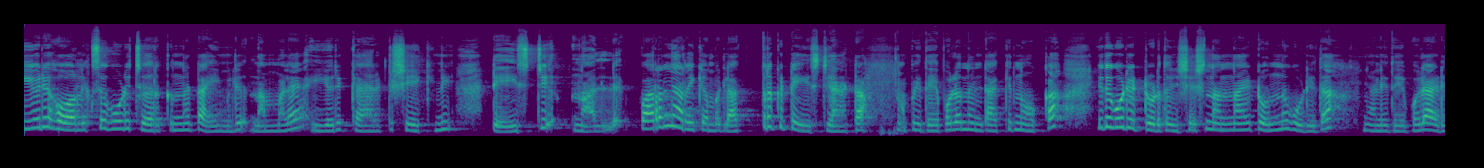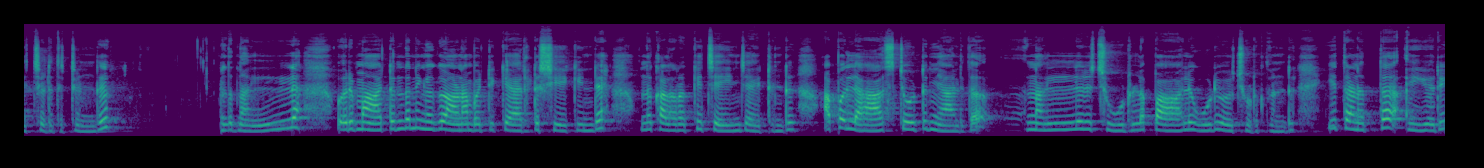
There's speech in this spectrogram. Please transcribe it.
ഈ ഒരു ഹോർലിക്സ് കൂടി ചേർക്കുന്ന ടൈമിൽ നമ്മളെ ഈ ഒരു ക്യാരറ്റ് ഷേക്കിന് ടേസ്റ്റ് നല്ല പറഞ്ഞറിയിക്കാൻ പറ്റില്ല. അത്രയ്ക്ക് ടേസ്റ്റിയാണ് കേട്ടോ അപ്പോൾ ഇതേപോലെ ഒന്ന് ഉണ്ടാക്കി നോക്കാം. ഇതുകൂടി ഇട്ട് കൊടുത്തതിന് ശേഷം നന്നായിട്ട് ഒന്നുകൂടി ഇതാ ഞാൻ ഇതേപോലെ അടിച്ചെടുത്തിട്ടുണ്ട്. അത് നല്ല ഒരു മാറ്റം തന്നെ നിങ്ങൾക്ക് കാണാൻ പറ്റും. ക്യാരറ്റ് ഷേക്കിന്റെ ഒന്ന് കളറൊക്കെ ചേഞ്ച് ആയിട്ടുണ്ട്. അപ്പോൾ ലാസ്റ്റോട്ട് ഞാനിത് നല്ലൊരു ചൂടുള്ള പാൽ കൂടി ഒഴിച്ചു കൊടുക്കുന്നുണ്ട്. ഈ തണുത്ത ഈ ഒരു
